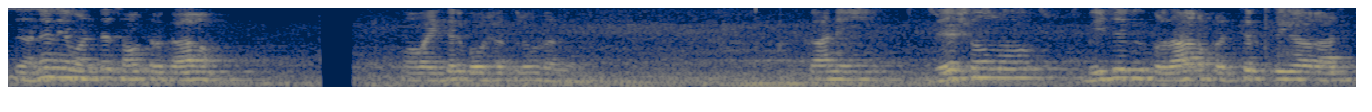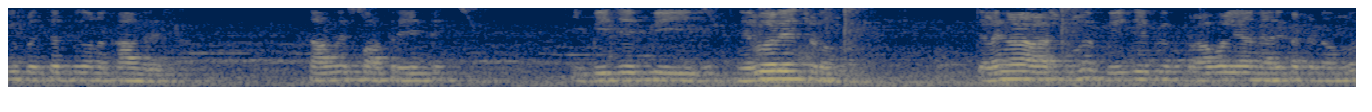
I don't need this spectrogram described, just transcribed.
ఇది అనేది ఏమంటే సంవత్సర కాలం. మా వైఖరి భవిష్యత్తులో ఉండదు కానీ దేశంలో బీజేపీ ప్రధాన ప్రత్యర్థిగా రాజకీయ ప్రత్యర్థిగా ఉన్న కాంగ్రెస్. కాంగ్రెస్ పాత్ర ఏంటి? ఈ బీజేపీ నిర్వహించడం. తెలంగాణ రాష్ట్రంలో బీజేపీ యొక్క ప్రాబల్యాన్ని అరికట్టడంలో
